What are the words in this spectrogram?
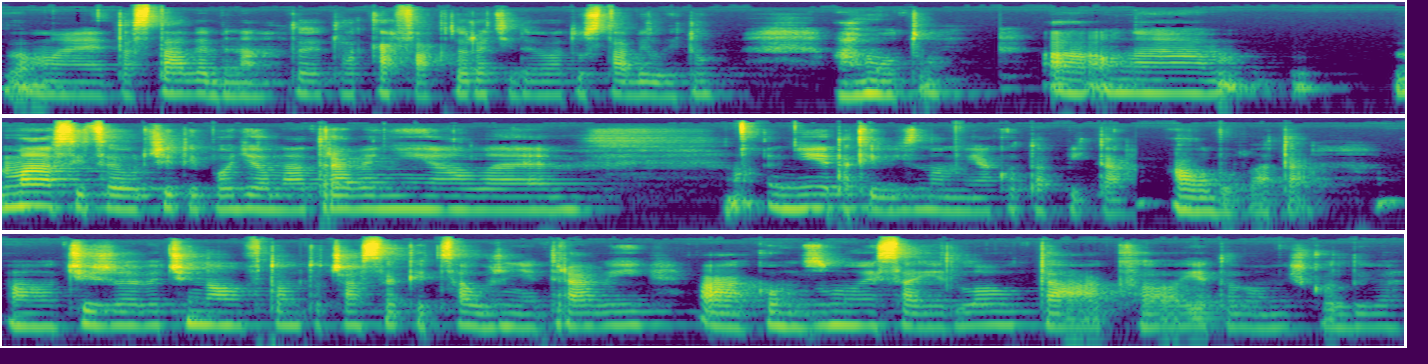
Ona je tá stavebná, to je tá kafa, ktorá ti dáva tú stabilitu a hmotu. A ona má síce určitý podiel na travení, ale nie je taký významný ako tá pita alebo vata. Čiže väčšinou v tomto čase, keď sa už netraví a konzumuje sa jedlo, tak je to veľmi škodlivé.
